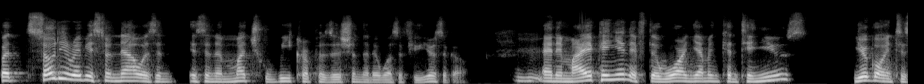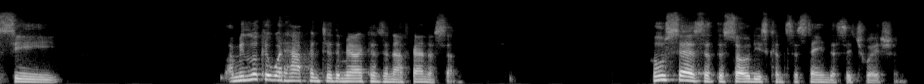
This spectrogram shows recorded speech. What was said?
but Saudi Arabia so now is in is in a much weaker position than it was a few years ago. Mm-hmm. And in my opinion, if the war in Yemen continues, you're going to see. I mean, look at what happened to the Americans in Afghanistan. Who says that the Saudis can sustain the situation?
